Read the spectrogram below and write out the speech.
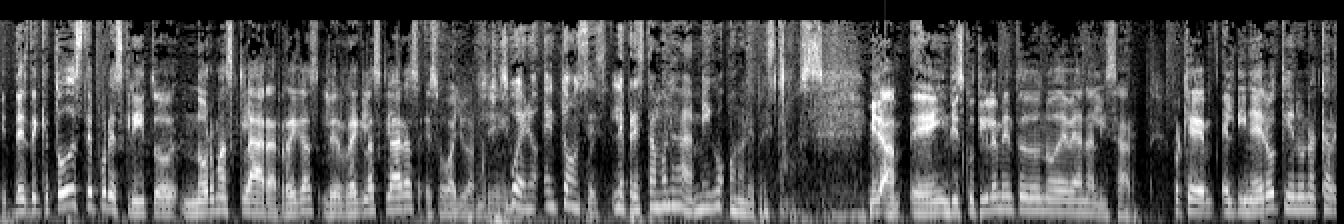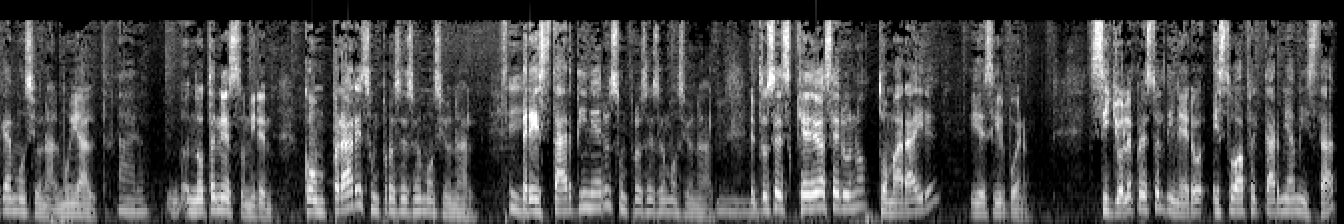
desde que todo esté por escrito, normas claras, reglas, reglas claras, eso va a ayudar muchísimo. Bueno, entonces, ¿le prestamos al amigo o no le prestamos? Mira, eh, indiscutiblemente uno debe analizar, porque el dinero tiene una carga emocional muy alta. Claro. No- Noten esto, miren, comprar es un proceso emocional, Sí. prestar dinero es un proceso emocional. Mm. Entonces, ¿qué debe hacer uno? Tomar aire y decir, bueno, si yo le presto el dinero, ¿esto va a afectar mi amistad?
